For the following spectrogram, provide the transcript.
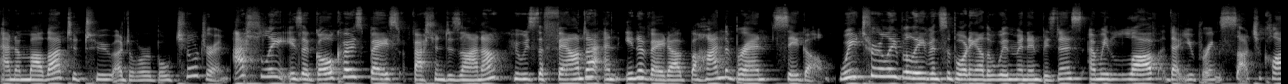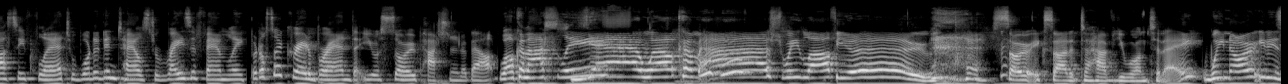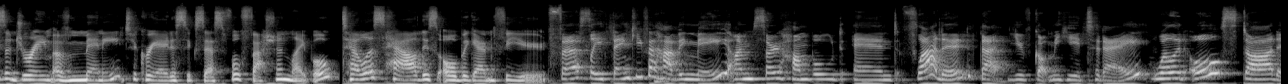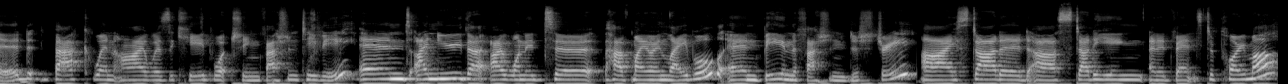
and a mother to two adorable children. Ashley is a Gold Coast based fashion designer who is the founder and innovator behind the brand Seagull. We truly believe in supporting other women in business, and we love that you bring such a classy flair to what it entails to raise a family, but also create a brand that you are so passionate about. Welcome, Ashley. Yeah, welcome, Ash. We love you. so excited to have you on today. We know it is a dream of many to create a successful fashion label. Tell us how this all began for you. Firstly, thank you for having me. I'm so humbled and flattered that you've got me here today. Well, it all started back when I was a kid watching fashion TV, and I knew that I wanted to have my own label and be in the fashion industry. I started uh, studying an advanced diploma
